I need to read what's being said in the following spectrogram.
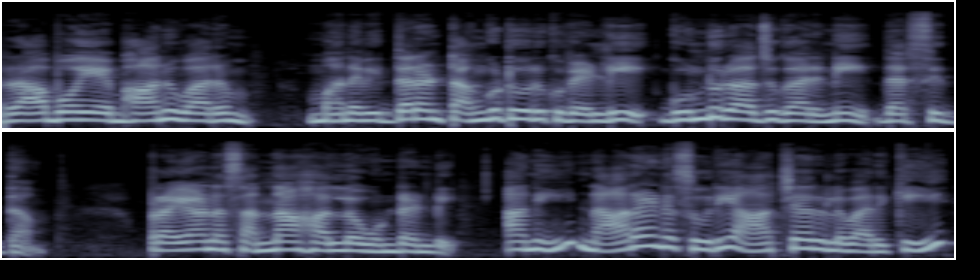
రాబోయే భానువారం మనవిద్దరం టంగుటూరుకు వెళ్ళి గుండురాజుగారిని దర్శిద్దాం. ప్రయాణ సన్నాహాల్లో ఉండండి. అని నారాయణసూరి ఆచార్యుల వారికి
